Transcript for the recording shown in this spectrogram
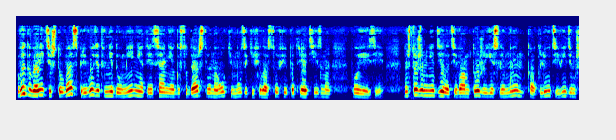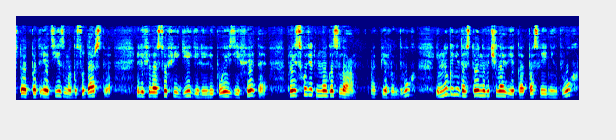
Вы говорите, что вас приводит в недоумение отрицание государства, науки, музыки, философии, патриотизма, поэзии. Но что же мне делать и вам тоже, если мы, как люди, видим, что от патриотизма, государства или философии Гегеля или поэзии Фета происходит много зла, от первых двух, и много недостойного человека от последних двух,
